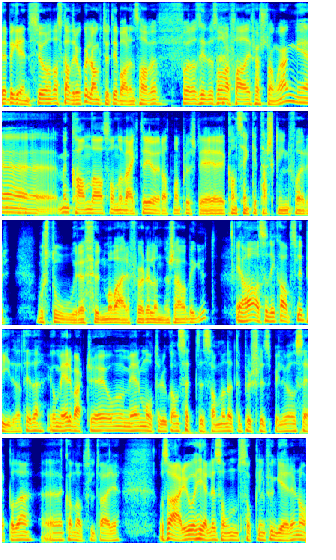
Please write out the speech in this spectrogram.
Det begrenser jo, Da skal dere jo ikke langt ut i Barentshavet, for å si det sånn, i hvert fall i første omgang. Eh, men kan da sånne verktøy gjøre at man plutselig kan senke terskelen for hvor store funn må være før det lønner seg å bygge ut? Ja, altså de kan absolutt bidra til det. Jo mer verktøy, jo mer måter du kan sette sammen dette puslespillet og se på det, eh, kan det absolutt være. Og så er det jo hele sånn sokkelen fungerer nå.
